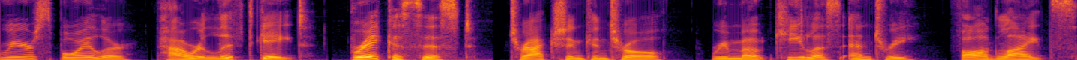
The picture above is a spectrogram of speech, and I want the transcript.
rear spoiler, power lift gate, brake assist, traction control, remote keyless entry, fog lights,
